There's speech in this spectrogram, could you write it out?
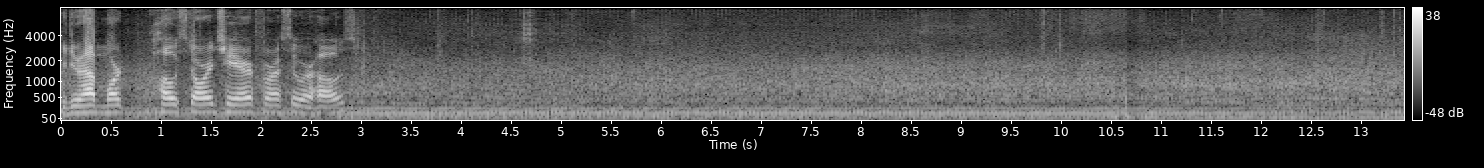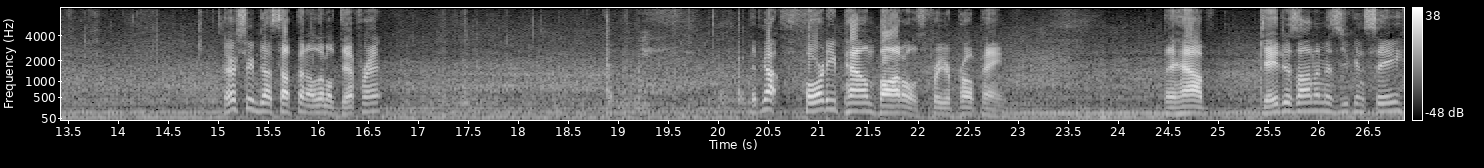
You do have more hose storage here for a sewer hose. Airstream does something a little different. They've got 40 pound bottles for your propane. They have gauges on them as you can see.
